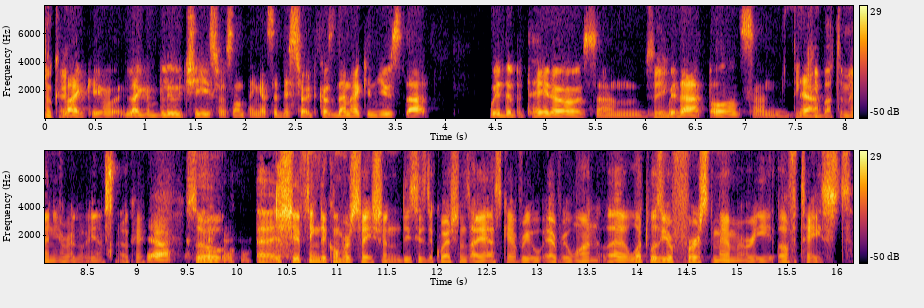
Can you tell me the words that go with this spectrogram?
Okay. like a, like a blue cheese or something as a dessert, because then I can use that with the potatoes and See? with apples and Thinking yeah, about the menu right away. Yeah. Okay. yeah. So, uh, shifting the conversation, this is the questions I ask every everyone. Uh, what was your first memory of taste?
